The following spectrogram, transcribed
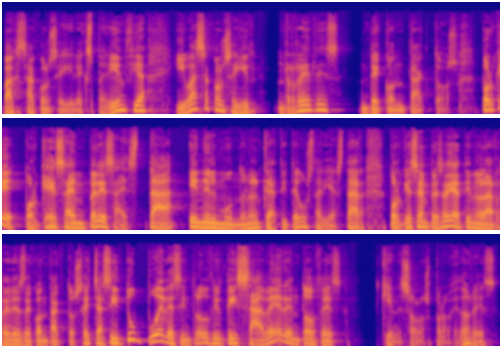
vas a conseguir experiencia y vas a conseguir redes de contactos. ¿Por qué? Porque esa empresa está en el mundo en el que a ti te gustaría estar, porque esa empresa ya tiene las redes de contactos hechas y tú puedes introducirte y saber entonces quiénes son los proveedores,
